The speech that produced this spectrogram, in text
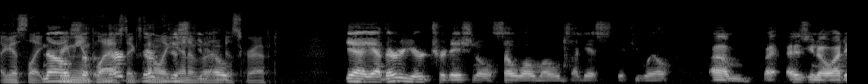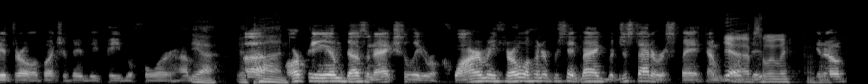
I guess like No, premium so plastics, kind of like just, Innova you and know, Discraft? Yeah, yeah, they're your traditional solo molds, I guess, if you will. Um, as you know, I did throw a bunch of MVP before. Um, Yeah, a uh. RPM doesn't actually require me throw a hundred percent bag, but just out of respect, I'm Yeah, going to. absolutely. You know,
